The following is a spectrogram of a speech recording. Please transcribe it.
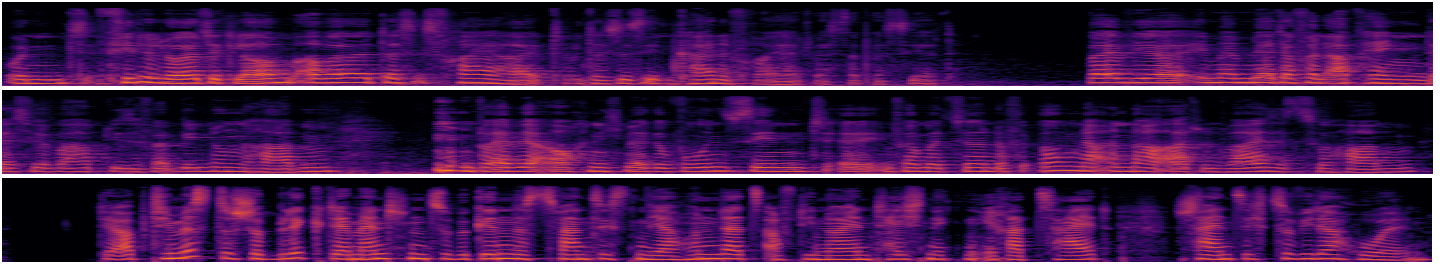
Und viele Leute glauben aber, das ist Freiheit. Und das ist eben keine Freiheit, was da passiert. Weil wir immer mehr davon abhängen, dass wir überhaupt diese Verbindungen haben, weil wir auch nicht mehr gewohnt sind, äh, Informationen auf irgendeine andere Art und Weise zu haben. Der optimistische Blick der Menschen zu Beginn des 20. Jahrhunderts auf die neuen Techniken ihrer Zeit scheint sich zu wiederholen.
